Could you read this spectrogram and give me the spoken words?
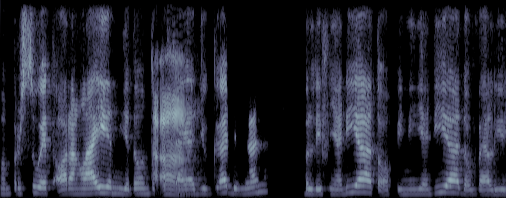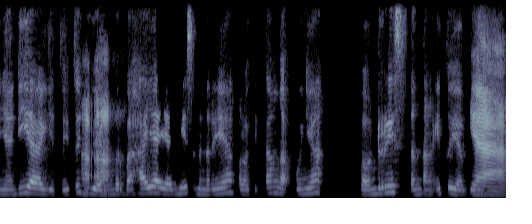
mempersuade orang lain gitu untuk uh. percaya juga dengan beliefnya dia atau opininya dia atau value-nya dia gitu. Itu juga uh -uh. yang berbahaya ya Bi sebenarnya kalau kita nggak punya boundaries tentang itu ya, Bu. Ya,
